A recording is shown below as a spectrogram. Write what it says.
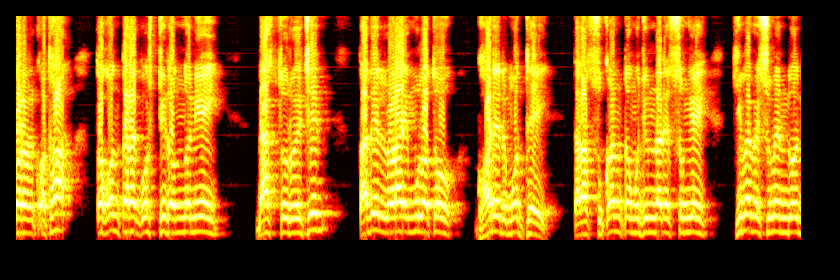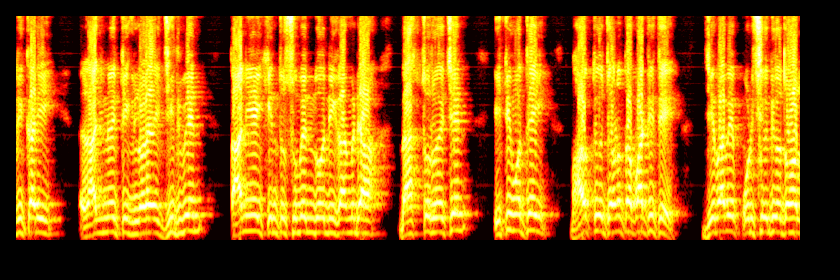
করার কথা, তখন তারা গোষ্ঠীদ্বন্দ্ব নিয়েই ব্যস্ত রয়েছেন। তাদের লড়াই মূলত ঘরের মধ্যেই। তারা সুকান্ত মজুমদারের সঙ্গে কীভাবে শুভেন্দু অধিকারী রাজনৈতিক লড়াই জিতবেন, তা নিয়েই কিন্তু শুভেন্দু অধিকারীরা ব্যস্ত রয়েছেন। ইতিমধ্যেই ভারতীয় জনতা পার্টিতে যেভাবে পরিষদীয় দল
